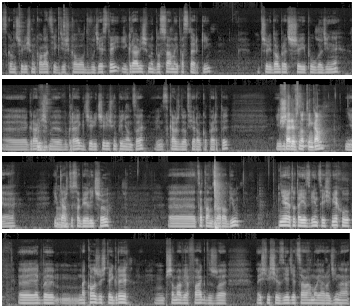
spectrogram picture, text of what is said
skończyliśmy kolację gdzieś koło 20 i graliśmy do samej pasterki, czyli dobre 3,5 godziny. E, graliśmy w grę, gdzie liczyliśmy pieniądze, więc każdy otwierał koperty. I Sheriff z Nottingham? Nie. I każdy sobie liczył, e, co tam zarobił. Nie, tutaj jest więcej śmiechu. E, jakby na korzyść tej gry przemawia fakt, że jeśli się zjedzie cała moja rodzina,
